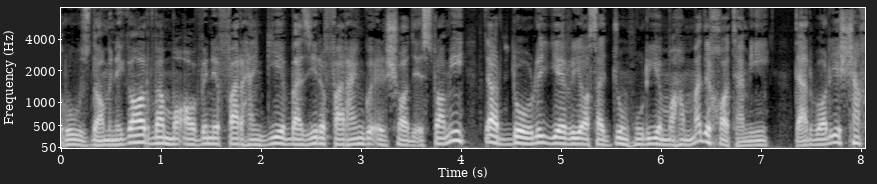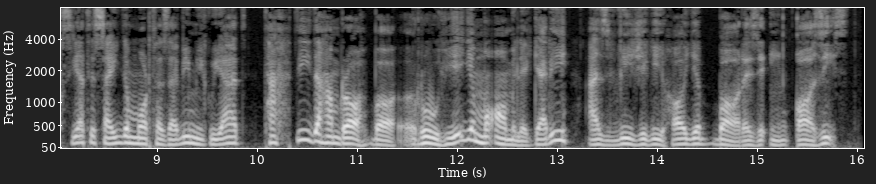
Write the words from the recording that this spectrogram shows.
روزنامه‌نگار و معاون فرهنگی وزیر فرهنگ و ارشاد اسلامی در دوره ریاست جمهوری محمد خاتمی درباره شخصیت سعید مرتضوی می‌گوید تهدید همراه با روحیه معاملهگری از ویژگی های بارز این قاضی است.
